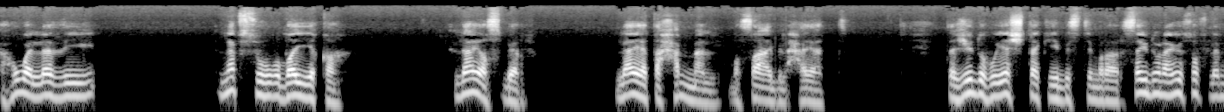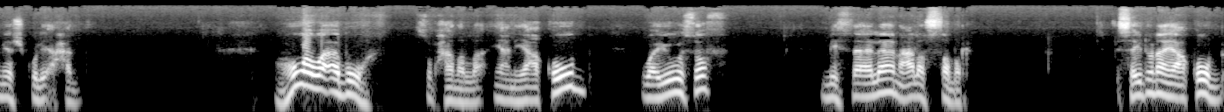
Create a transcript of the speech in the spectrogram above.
هو الذي نفسه ضيقة لا يصبر لا يتحمل مصاعب الحياة. تجده يشتكي باستمرار. سيدنا يوسف لم يشكو لأحد. هو وأبوه سبحان الله يعني يعقوب ويوسف مثالان على الصبر. سيدنا يعقوب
